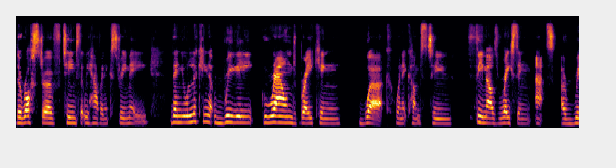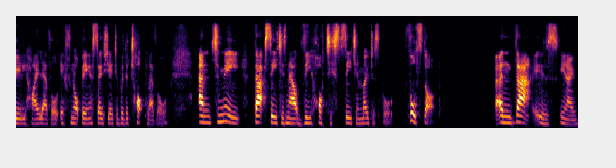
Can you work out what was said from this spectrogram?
the roster of teams that we have in Extreme E, then you're looking at really groundbreaking work when it comes to females racing at a really high level, if not being associated with the top level. And to me, that seat is now the hottest seat in motorsport, full stop and that is you know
